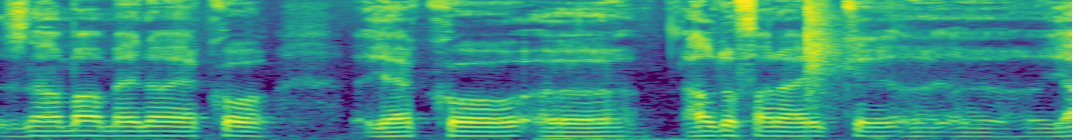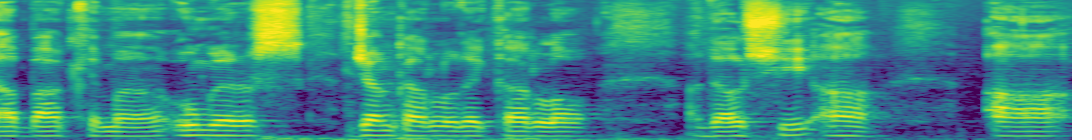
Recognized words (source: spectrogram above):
známá jména jako jako Aldo Fanajk, uh, Jabákema, Ungers, Giancarlo De Carlo a další. A, a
